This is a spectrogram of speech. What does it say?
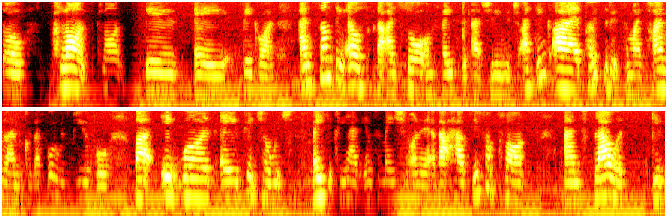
So, plants, plants is a big one. And something else that I saw on Facebook actually, which I think I posted it to my timeline because I thought it was beautiful, but it was a picture which basically had information on it about how different plants and flowers give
